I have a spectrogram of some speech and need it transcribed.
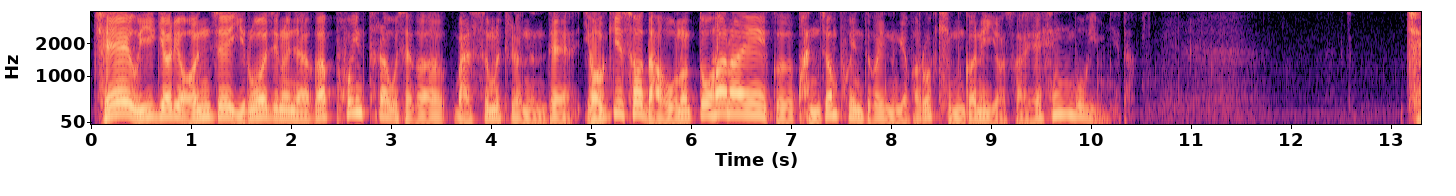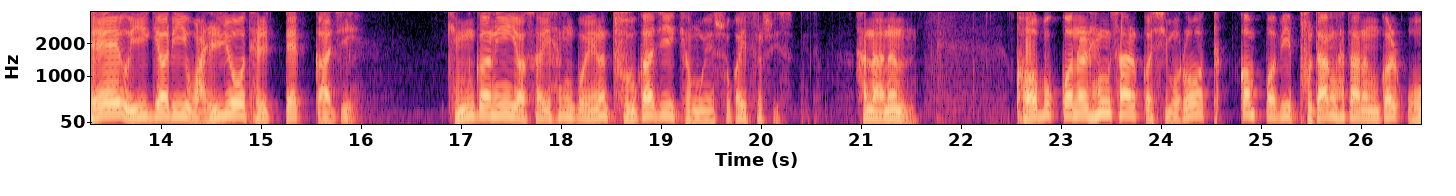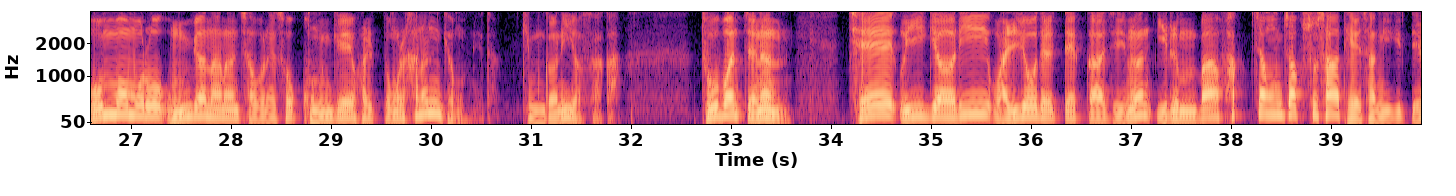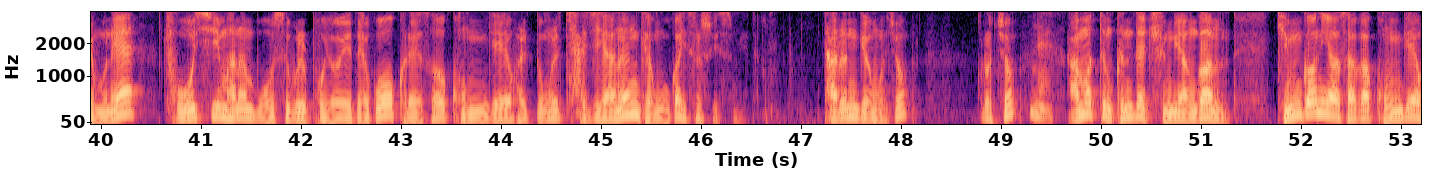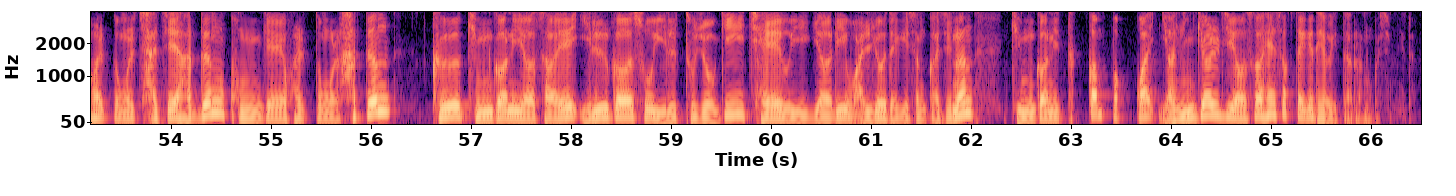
재의결이 언제 이루어지느냐가 포인트라고 제가 말씀을 드렸는데 여기서 나오는 또 하나의 그 관전 포인트가 있는 게 바로 김건희 여사의 행보입니다. 재의결이 완료될 때까지 김건희 여사의 행보에는 두 가지 경우의 수가 있을 수 있습니다. 하나는 거부권을 행사할 것이므로 특 검법이 부당하다는 걸 온몸으로 웅변하는 차원에서 공개 활동을 하는 경우입니다. 김건희 여사가. 두 번째는 재의결이 완료될 때까지는 이른바 확정적 수사 대상이기 때문에 조심하는 모습을 보여야 되고 그래서 공개 활동을 자제하는 경우가 있을 수 있습니다. 다른 경우죠. 그렇죠? 네. 아무튼 근데 중요한 건 김건희 여사가 공개 활동을 자제하든 공개 활동을 하든 그 김건희 여사의 일거수 일투족이 재의결이 완료되기 전까지는 김건희 특검법과 연결지어서 해석되게 되어 있다는 것입니다.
